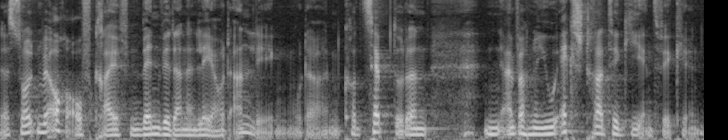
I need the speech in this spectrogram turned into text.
Das sollten wir auch aufgreifen, wenn wir dann ein Layout anlegen oder ein Konzept oder ein, einfach eine UX-Strategie entwickeln.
